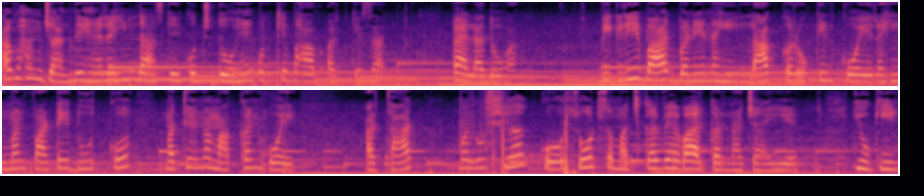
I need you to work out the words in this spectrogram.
अब हम जानते हैं रहीम दास के कुछ दोहे उनके भाव अर्थ के साथ। पहला दोहा, बिगड़ी बात बने नहीं, लाख करो किन कोय रहीमन फाटे दूध को मथे न माखन होए। अर्थात, मनुष्य को सोच समझकर व्यवहार करना चाहिए, क्योंकि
